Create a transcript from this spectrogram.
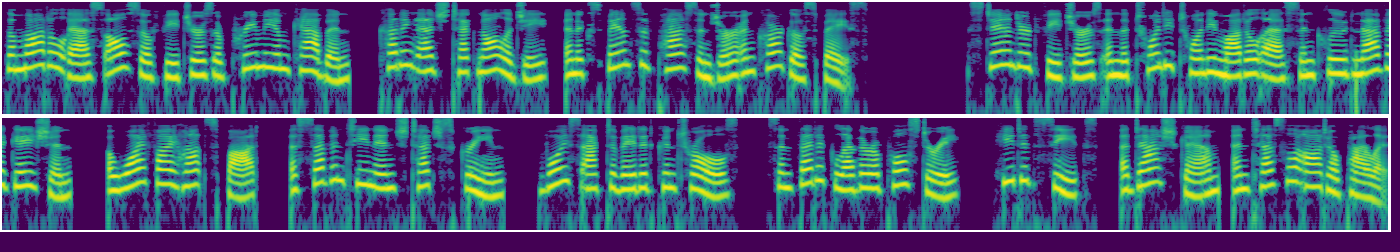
The Model S also features a premium cabin, cutting-edge technology, and expansive passenger and cargo space. Standard features in the 2020 Model S include navigation, a Wi-Fi hotspot, a 17-inch touchscreen, voice-activated controls, synthetic leather upholstery, heated seats, a dashcam, and Tesla Autopilot.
